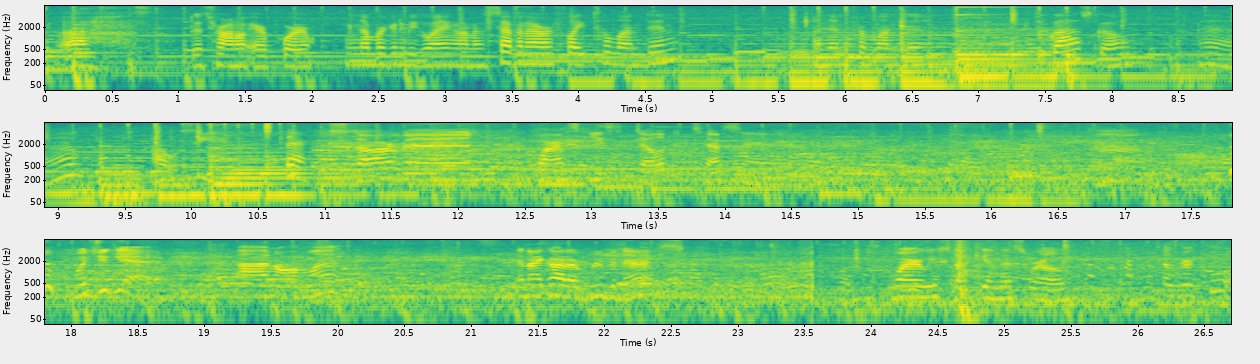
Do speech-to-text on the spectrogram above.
to uh, the Toronto airport. And then we're going to be going on a seven hour flight to London. And then from London to Glasgow. I will see you there. Starving. Caplansky's Delicatessen. What'd you get? Uh, an omelet. And I got a Rubenesque. Why are we stuck in this world? Because we're cool.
